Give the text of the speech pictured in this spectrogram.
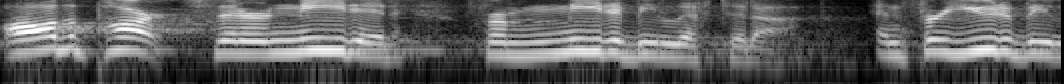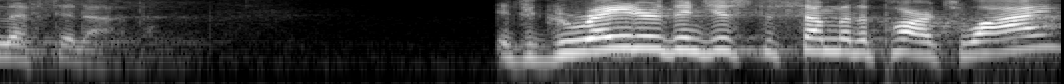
all the parts that are needed for me to be lifted up and for you to be lifted up. It's greater than just the sum of the parts. Why?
